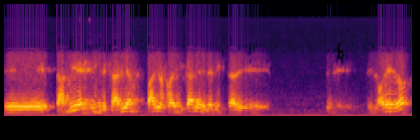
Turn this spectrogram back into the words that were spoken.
Eh, también ingresarían varios radicales de la lista de, de, Loredo,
